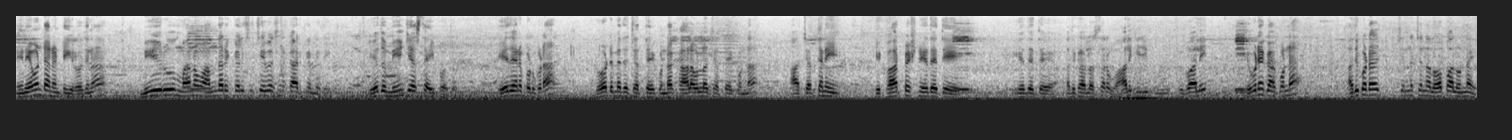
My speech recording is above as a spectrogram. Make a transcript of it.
నేనేమంటానంటే ఈ రోజున మీరు మనం అందరు కలిసి చేయవలసిన కార్యక్రమం ఇది. ఏదో మేము చేస్తే అయిపోదు. ఏదైనప్పుడు కూడా రోడ్డు మీద చెత్త వేయకుండా కాలువల్లో చెత్త వేయకుండా ఆ చెత్తని ఈ కార్పొరేషన్ ఏదైతే ఏదైతే అధికారులు వస్తారో వాళ్ళకి ఇవ్వాలి. ఇవ్వడే కాకుండా అది కూడా చిన్న చిన్న లోపాలు ఉన్నాయి.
